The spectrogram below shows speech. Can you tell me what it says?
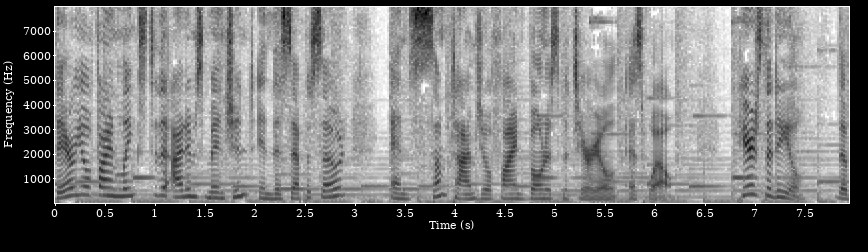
There you'll find links to the items mentioned in this episode, and sometimes you'll find bonus material as well. Here's the deal. The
